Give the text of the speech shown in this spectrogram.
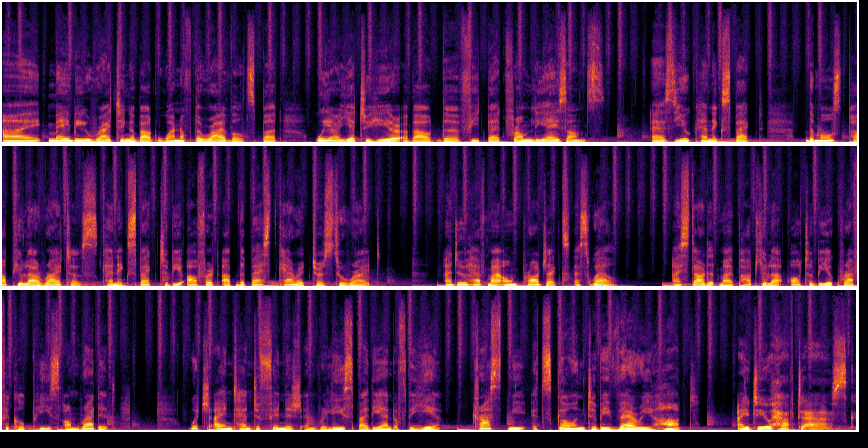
I may be writing about one of the rivals, but we are yet to hear about the feedback from liaisons. As you can expect, the most popular writers can expect to be offered up the best characters to write. I do have my own projects as well. I started my popular autobiographical piece on Reddit which I intend to finish and release by the end of the year. Trust me, it's going to be very hot. I do have to ask.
